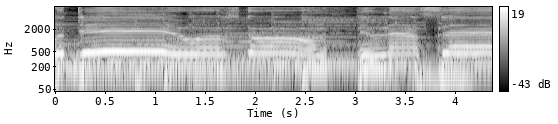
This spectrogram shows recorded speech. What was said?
the day was gone. And I said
